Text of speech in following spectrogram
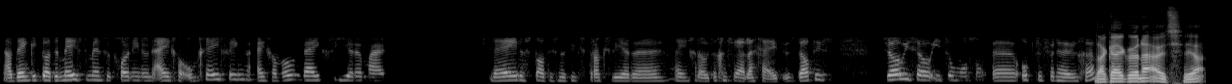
Nou denk ik dat de meeste mensen het gewoon in hun eigen omgeving, eigen woonwijk vieren. Maar de hele stad is natuurlijk straks weer uh, een grote gezelligheid. Dus dat is sowieso iets om ons uh, op te verheugen. Daar kijken we naar uit, ja.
